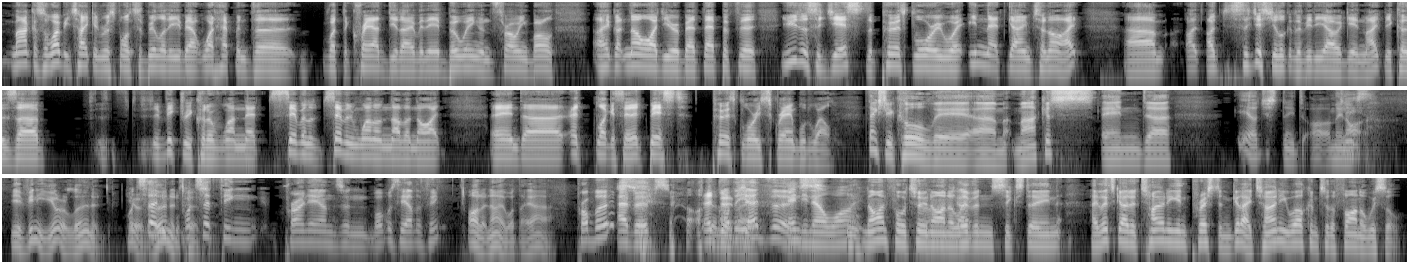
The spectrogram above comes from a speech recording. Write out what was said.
Marcus, I won't be taking responsibility about what happened to what the crowd did over there, booing and throwing bottles. I've got no idea about that. But for you to suggest that Perth Glory were in that game tonight, um, I, I suggest you look at the video again, mate, because uh, victory could have won that seven seven one on another night. And uh, at, like I said, at best, Perth Glory scrambled well. Thanks for your call there, um, Marcus. And uh, yeah, I just need to. I mean, I, yeah, Vinny, you're a learned. You're What's a that? learned What's person. that thing? Pronouns and what was the other thing? I don't know what they are. Proverbs. Adverbs. Adverbs. The adverbs. Ending ly. Nine four two nine Oh, okay. eleven sixteen. Hey, let's go to Tony in Preston. G'day, Tony. Welcome to the final whistle.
